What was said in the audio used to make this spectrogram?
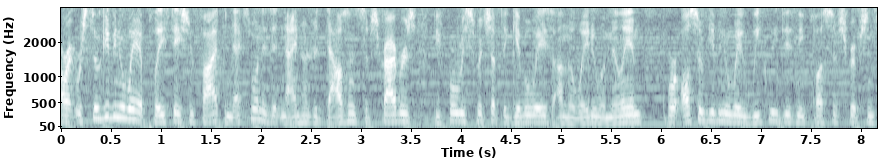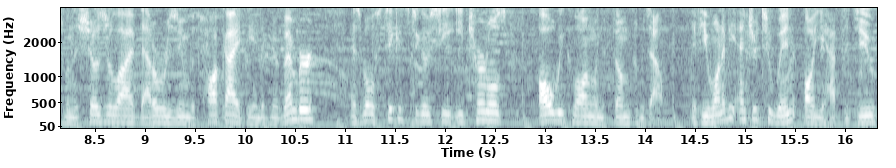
All right, we're still giving away a PlayStation 5. The next one is at 900,000 subscribers before we switch up the giveaways on the way to a million. We're also giving away weekly Disney Plus subscriptions when the shows are live. That'll resume with Hawkeye at the end of November as well as tickets to go see Eternals all week long when the film comes out. If you want to be entered to win, all you have to do,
